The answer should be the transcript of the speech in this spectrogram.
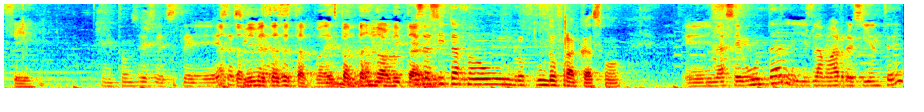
Sí. Entonces, este... esa Hasta a mí me estás espantando ahorita. Esa güey. cita fue un rotundo fracaso. Eh, la segunda, y es la más reciente,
